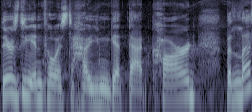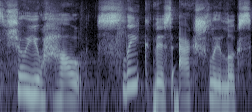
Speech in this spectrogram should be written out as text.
There's the info as to how you can get that card. But let's show you how sleek this actually looks.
